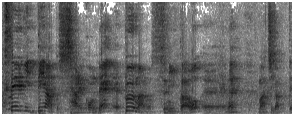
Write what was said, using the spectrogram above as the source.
ーステーキディナーとしゃれ込んで、えープーマのスニーカーを、えーね、間違って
